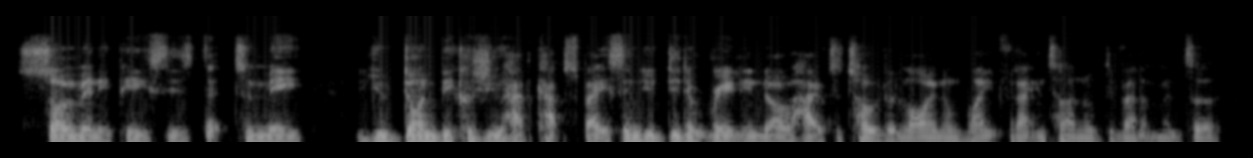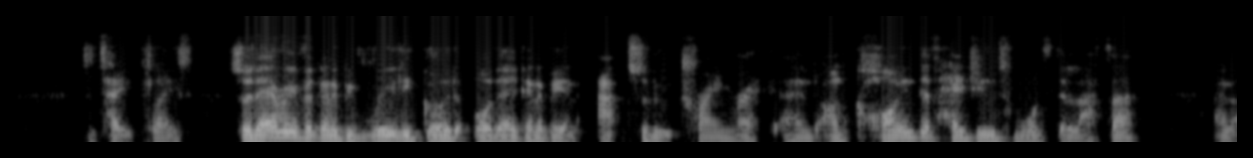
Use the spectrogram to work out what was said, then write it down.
so many pieces that to me you done because you had cap space and you didn't really know how to toe the line and wait for that internal development to to take place. So they're either going to be really good or they're going to be an absolute train wreck. And I'm kind of hedging towards the latter. And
